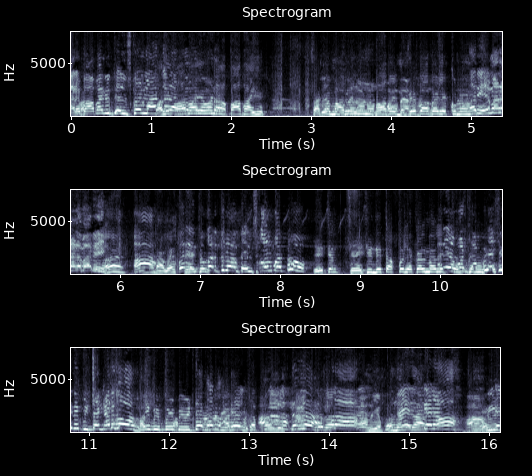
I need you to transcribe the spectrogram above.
అరే బాబాయ్ నువ్వు తెలుసుకొని బాబాయ్ బాబాయ్. చేసింది తప్పు లెక్కలు మళ్ళీ బిడ్డ కడుగు. బిడ్డ.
